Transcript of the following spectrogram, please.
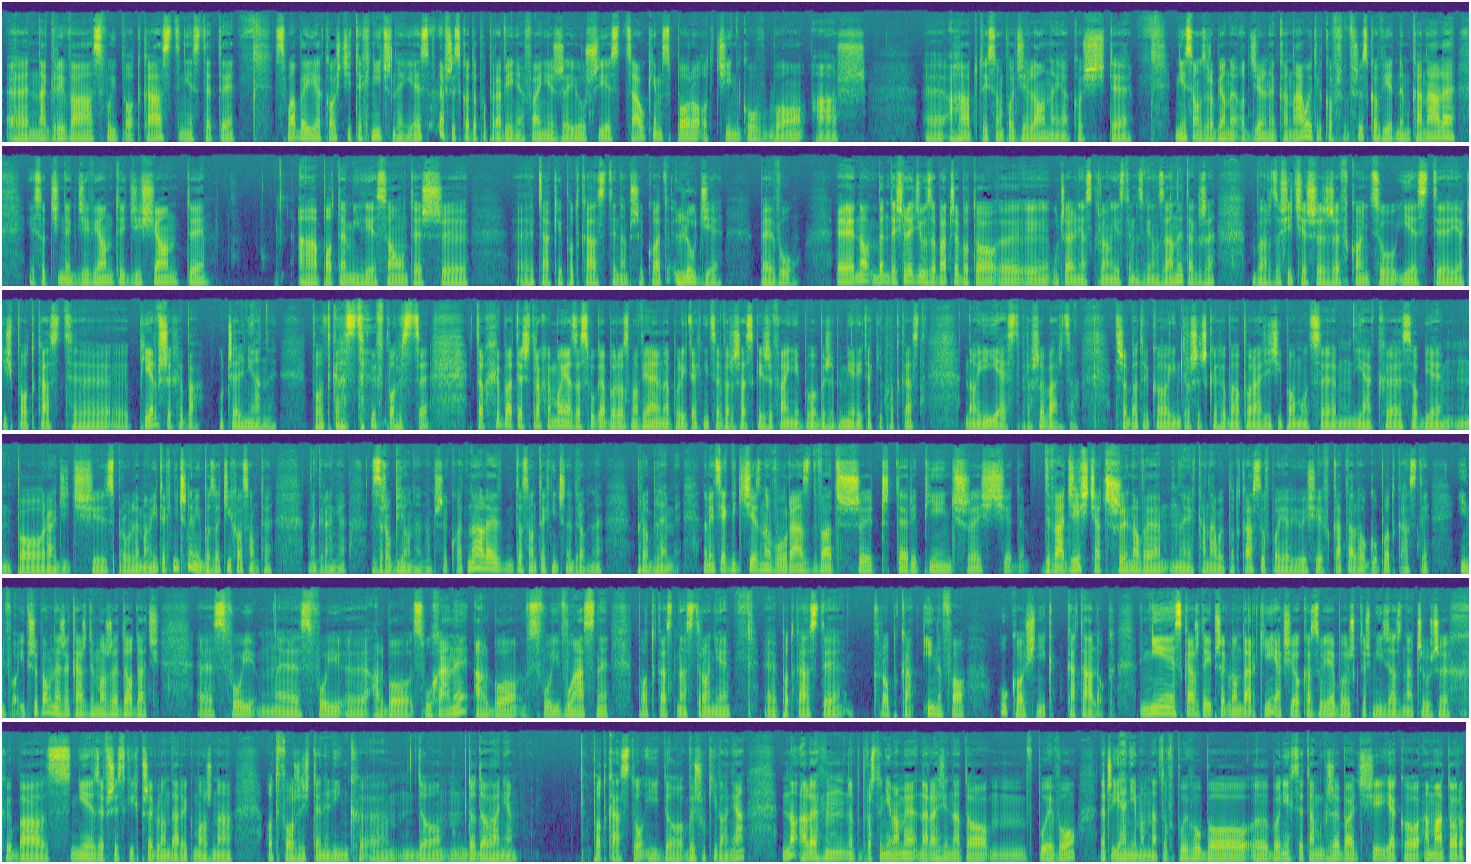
e, nagrywa swój podcast. Niestety słabej jakości technicznej jest, ale wszystko do poprawienia. Fajnie, że już jest całkiem sporo odcinków, bo aż aha, tutaj są podzielone jakoś te, nie są zrobione oddzielne kanały, tylko wszystko w jednym kanale. Jest odcinek 9, 10, a potem są też e, e, takie podcasty, na przykład Ludzie PW. No, będę śledził, zobaczę, bo to uczelnia, z którą jestem związany, także bardzo się cieszę, że w końcu jest jakiś podcast, pierwszy chyba uczelniany podcast w Polsce, to chyba też trochę moja zasługa, bo rozmawiałem na Politechnice Warszawskiej, że fajnie byłoby, żeby mieli taki podcast. No i jest, proszę bardzo. Trzeba tylko im troszeczkę chyba poradzić i pomóc, jak sobie poradzić z problemami technicznymi, bo za cicho są te nagrania zrobione na przykład. No ale to są techniczne, drobne problemy. No więc jak widzicie znowu raz, dwa, trzy, cztery, pięć, sześć, siedem, dwadzieścia trzy nowe kanały podcastów pojawiły się w katalogu podcasty info. I przypomnę, że każdy może dodać e, swój, e, swój e, albo słuchany, albo swój własny podcast na stronie podcasty.info ukośnik katalog. Nie z każdej przeglądarki, jak się okazuje, bo już ktoś mi zaznaczył, że chyba nie ze wszystkich przeglądarek można otworzyć ten link do dodawania podcastu i do wyszukiwania, no ale hmm, no, po prostu nie mamy na razie na to mm, wpływu, znaczy ja nie mam na to wpływu, bo, e, bo nie chcę tam grzebać jako amator,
